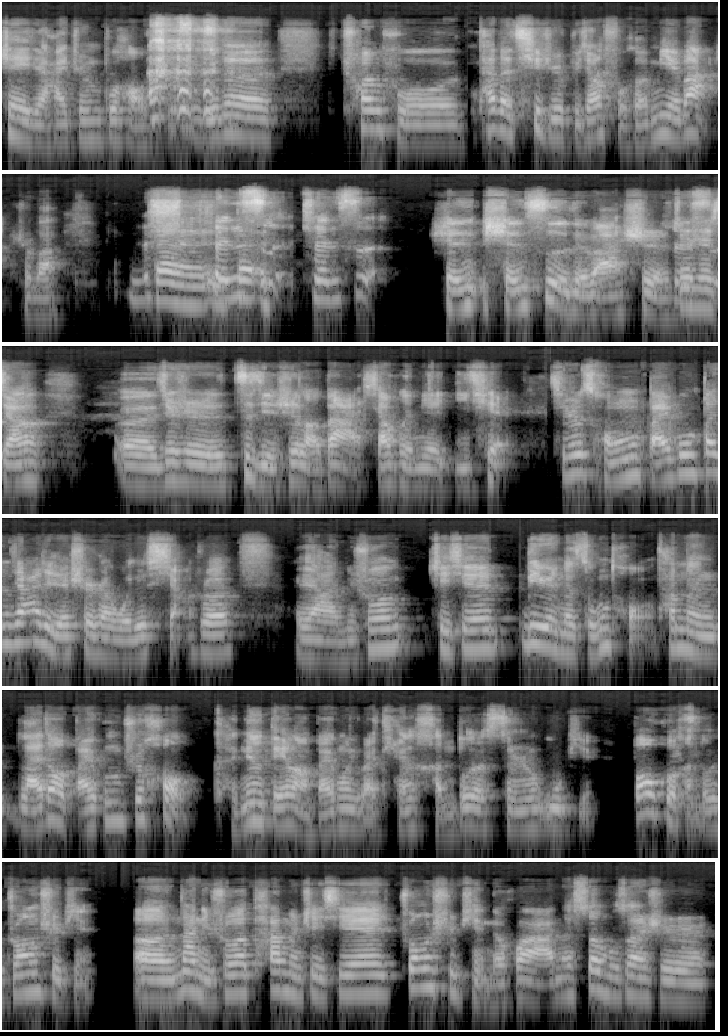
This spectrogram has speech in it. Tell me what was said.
这个还真不好说。我觉得川普他的气质比较符合灭霸，是吧？但神似，神似，神神似，对吧？是，就是想，呃，就是自己是老大，想毁灭一切。其实从白宫搬家这件事上，我就想说。哎呀，你说这些历任的总统，他们来到白宫之后，肯定得往白宫里边填很多的私人物品，包括很多装饰品。呃，那你说他们这些装饰品的话，那算不算是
